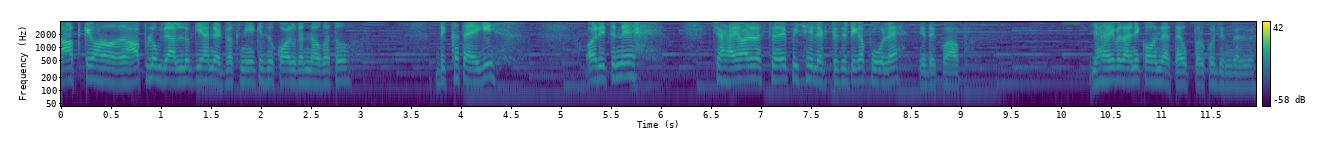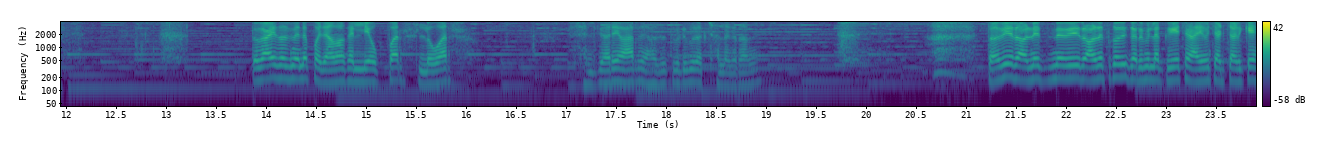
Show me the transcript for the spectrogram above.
आपके वहाँ, आप लोग जान लो कि यहाँ नेटवर्क नहीं है, किसी को कॉल करना होगा तो दिक्कत आएगी। और इतने चढ़ाई वाले रास्ते में पीछे इलेक्ट्रिसिटी का पोल है, ये देखो आप। यहाँ ही पता नहीं कौन रहता है, ऊपर को जंगल में। तो गाइस अभी मैंने पजामा कर लिया ऊपर लोअर सेल्फी अरे यार हज़रत बिल्कुल अच्छा लग रहा मैं तो अभी रौनित ने भी रौनित को भी गर्मी लग गई है चढ़ाई में चढ़ चढ़ के।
